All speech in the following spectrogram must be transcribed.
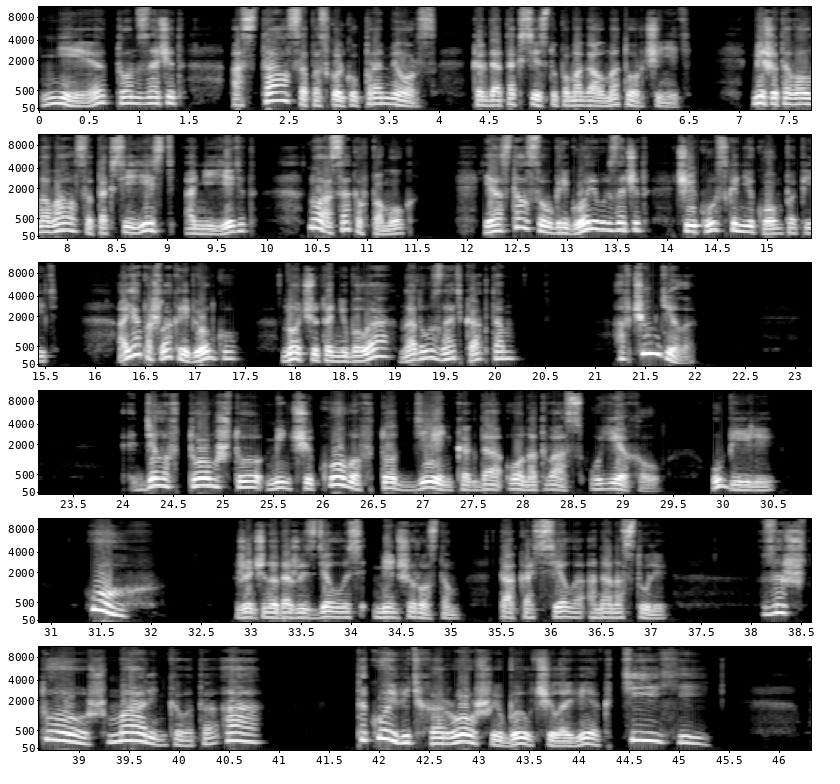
Нет, он, значит, остался, поскольку промерз, когда таксисту помогал мотор чинить. Миша-то волновался, такси есть, а не едет. Ну, а Саков помог. И остался у Григорьевых, значит, чайку с коньяком попить. А я пошла к ребенку. Ночью-то не была, надо узнать, как там. А в чем дело? Дело в том, что Менчакова в тот день, когда он от вас уехал, убили. Ох! Женщина даже сделалась меньше ростом. Так осела она на стуле. За что ж маленького-то, а? Такой ведь хороший был человек, тихий.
